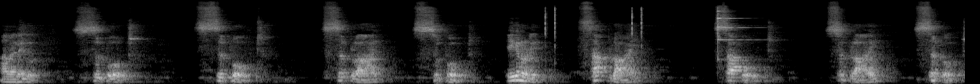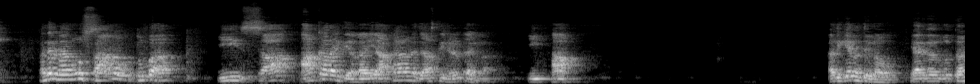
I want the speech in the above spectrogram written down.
ಆಮೇಲೆ ಇದು ಸಪೋರ್ಟ್ ಸಪೋರ್ಟ್ ಸಪ್ಲೈ ಸಪೋರ್ಟ್ ಈಗ ನೋಡಿ ಸಪ್ಲೈ ಸಪೋರ್ಟ್ ಸಪ್ಲೈ ಸಪೋರ್ಟ್ ಅಂದ್ರೆ ನಾನು ಸಾರು ತುಂಬಾ ಈ ಸಾ ಆಕಾರ ಇದೆಯಲ್ಲ, ಈ ಆಕಾರನ ಜಾಸ್ತಿ ಹೇಳ್ತಾ ಇಲ್ಲ. ಈ ಆ. ಅದಕ್ಕೇನಂತೀವಿ ನಾವು? ಯಾರಿಗಾದ್ರು ಗೊತ್ತಾ?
